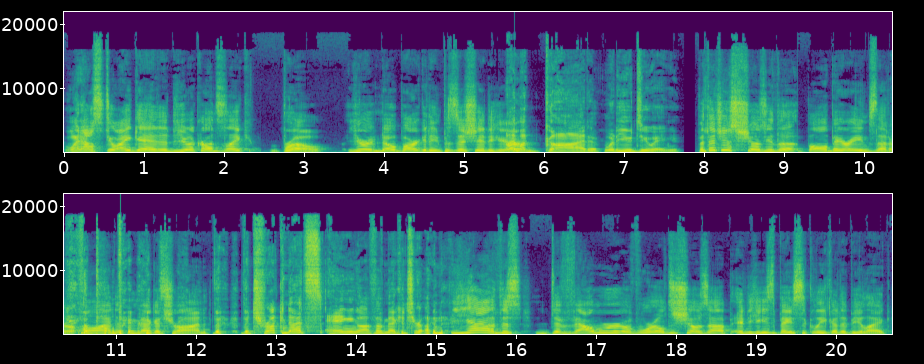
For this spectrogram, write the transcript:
what else do I get? And Unicron's like, bro, you're in no bargaining position here. I'm a god. What are you doing? But that just shows you the ball bearings that are on. Megatron. The the truck nuts hanging off of Megatron. Yeah, this devourer of worlds shows up and he's basically going to be like,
